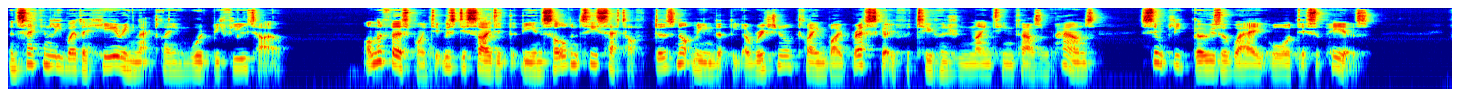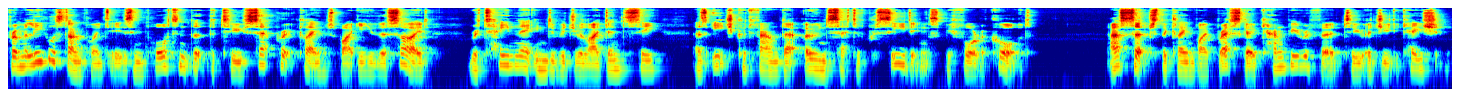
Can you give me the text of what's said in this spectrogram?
and secondly, whether hearing that claim would be futile. On the first point, it was decided that the insolvency set off does not mean that the original claim by Bresco for £219,000 simply goes away or disappears. From a legal standpoint, it is important that the two separate claims by either side retain their individual identity, as each could found their own set of proceedings before a court. As such, the claim by Bresco can be referred to adjudication.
